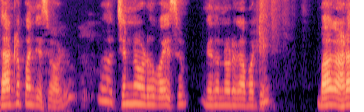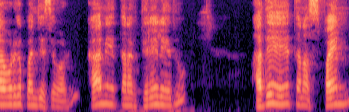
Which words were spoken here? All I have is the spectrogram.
దాంట్లో పనిచేసేవాడు చిన్నోడు వయసు మీద ఉన్నాడు కాబట్టి బాగా హడావుడిగా పనిచేసేవాడు కానీ తనకు తెలియలేదు. అదే తన స్పైన్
